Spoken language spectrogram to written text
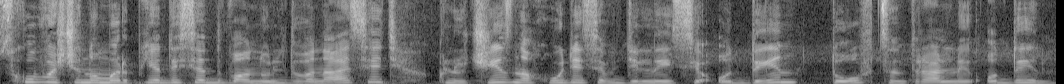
Сховище номер 52012. Ключі знаходяться в дільниці 1, ТОВ Центральний 1.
